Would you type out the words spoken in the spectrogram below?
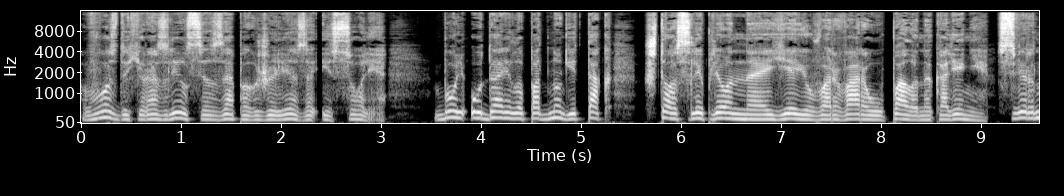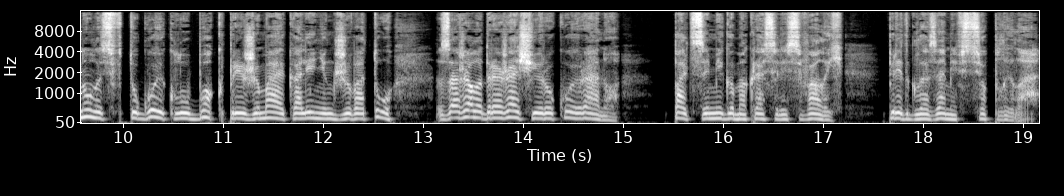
В воздухе разлился запах железа и соли. Боль ударила под ноги так, что ослепленная ею Варвара упала на колени, свернулась в тугой клубок, прижимая колени к животу, зажала дрожащей рукой рану. Пальцы мигом окрасились валой — Перед глазами все плыло.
